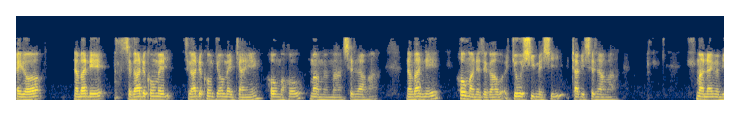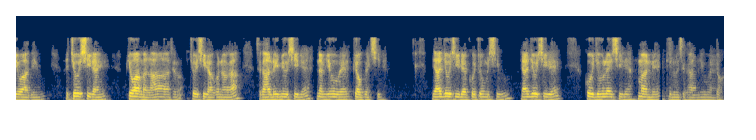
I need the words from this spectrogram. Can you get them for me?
အဲ့တော့နံပါတ်1စကားတစ်ခုမဲ့စကားတစ်ခုပြောမဲ့ကြရင်ဟုတ်မဟုတ်မှန်မမှန်စဉ်းစားပါနံပါတ်2ဟုတ်မှန်တဲ့စကားကိုအကျိုးရှိမရှိထပ်ပြီးစဉ်းစားပါ မှန်တိုင်းမပြောရသေးဘူးအကျိုးရှိတိုင်းပြောရမလားဆိုတော့အကျိုးရှိတာခုနကစကား၄မျိုးရှိတယ်နှစ်မျိုးပဲပြောခွင့်ရှိတယ်ညာကျိုးရှိတယ်ကိုကျိုးမရှိဘူးညာကျိုးရှိတယ်ကိုကျိုးလည်းရှိတယ်မှန်တယ်ဒီလိုစကားမျိုးပဲတော့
